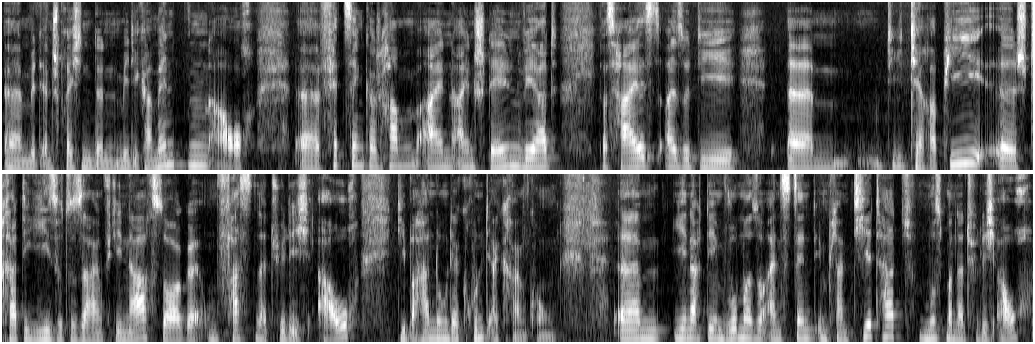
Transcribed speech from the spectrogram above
äh, mit entsprechenden Medikamenten. Auch äh, Fettsenker haben einen, einen Stellenwert. Das heißt also, die die Therapiestrategie sozusagen für die Nachsorge umfasst natürlich auch die Behandlung der Grunderkrankungen. Ähm, je nachdem, wo man so einen Stent implantiert hat, muss man natürlich auch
